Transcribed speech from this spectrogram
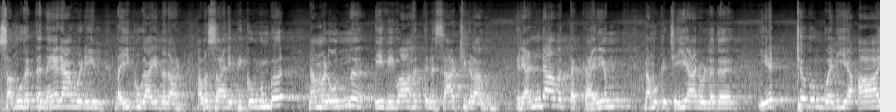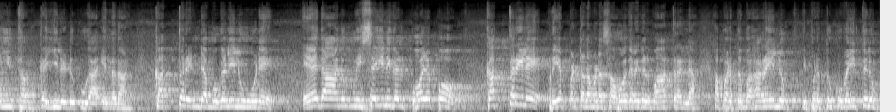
സമൂഹത്തെ നേരാൻ വഴിയിൽ നയിക്കുക എന്നതാണ്. അവസാനിപ്പിക്കും മുമ്പ് നമ്മൾ ഒന്ന് ഈ വിവാഹത്തിന് സാക്ഷികളാകും രണ്ടാമത്തെ കാര്യം നമുക്ക് ചെയ്യാനുള്ളത് ഏറ്റവും വലിയ ആയുധം കയ്യിലെടുക്കുക എന്നതാണ്. ഖത്തറിന്റെ മുകളിലൂടെ ഏതാനും മിസൈലുകൾ പോയപ്പോൾ ഖത്തറിലെ പ്രിയപ്പെട്ട നമ്മുടെ സഹോദരങ്ങൾ മാത്രമല്ല അപ്പുറത്ത് ബഹ്റൈനിലും ഇപ്പുറത്ത് കുവൈത്തിലും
